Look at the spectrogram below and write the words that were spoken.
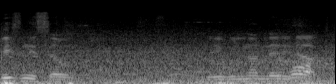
business, so we will not let it out.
